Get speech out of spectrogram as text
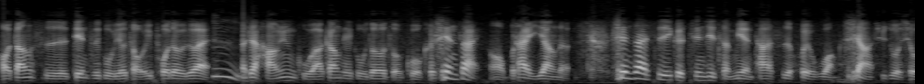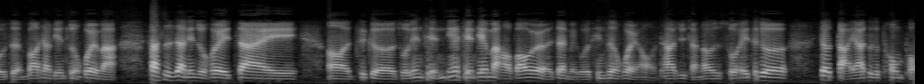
哦当时电子股有走一波，对不对？嗯。那像航运股啊、钢铁股都有走过，可现在哦不太一样了。现在是一个经济层面，它是会往下去做修正，包括像联准会嘛，它事实上联准会在呃这个昨天前应该前天吧，好鲍威尔在美国听证会哦，他就讲到是说，哎这个。要打压这个通膨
